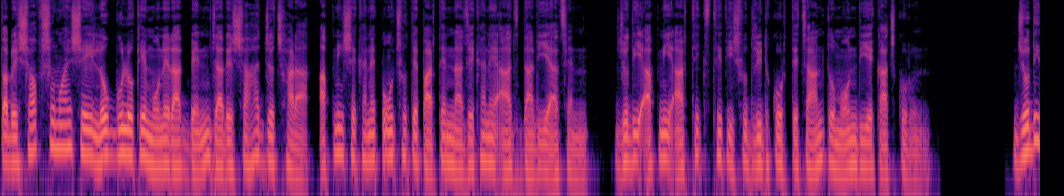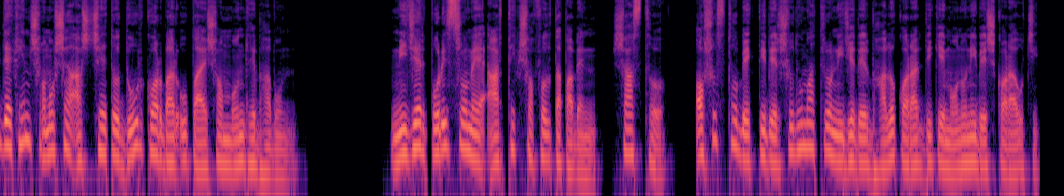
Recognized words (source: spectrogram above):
তবে সব সময় সেই লোকগুলোকে মনে রাখবেন, যাদের সাহায্য ছাড়া আপনি সেখানে পৌঁছতে পারতেন না, যেখানে আজ দাঁড়িয়ে আছেন। যদি আপনি আর্থিক স্থিতি সুদৃঢ় করতে চান, তো মন দিয়ে কাজ করুন। যদি দেখেন সমস্যা আসছে, তো দূর করবার উপায় সম্বন্ধে ভাবুন। নিজের পরিশ্রমে আর্থিক সফলতা পাবেন। স্বাস্থ্য অসুস্থ ব্যক্তিদের শুধুমাত্র নিজেদের ভালো করার দিকে মনোনিবেশ করা উচিত।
